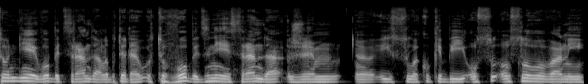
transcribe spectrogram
to nie je vôbec sranda, alebo teda to vôbec nie je sranda, že uh, sú ako keby os, oslovovaní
